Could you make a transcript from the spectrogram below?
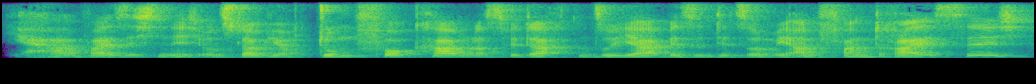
ja, weiß ich nicht, uns glaube ich auch dumm vorkamen, dass wir dachten, so ja, wir sind jetzt irgendwie Anfang 30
